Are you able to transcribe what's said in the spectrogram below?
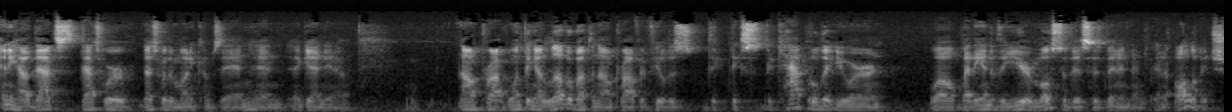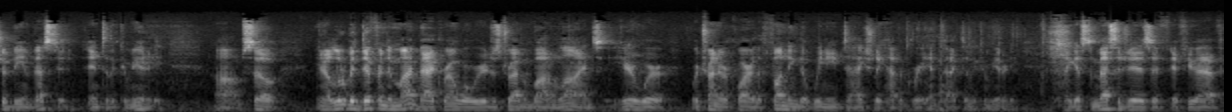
anyhow, that's that's where that's where the money comes in, and again, you know nonprofit. One thing I love about the nonprofit field is the, the, the capital that you earn. Well, by the end of the year, most of this has been, in, and all of it should be invested into the community. Um, so, you know, a little bit different than my background, where we were just driving bottom lines. Here, we're we're trying to acquire the funding that we need to actually have a great impact in the community. So, I guess the message is, if if you have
